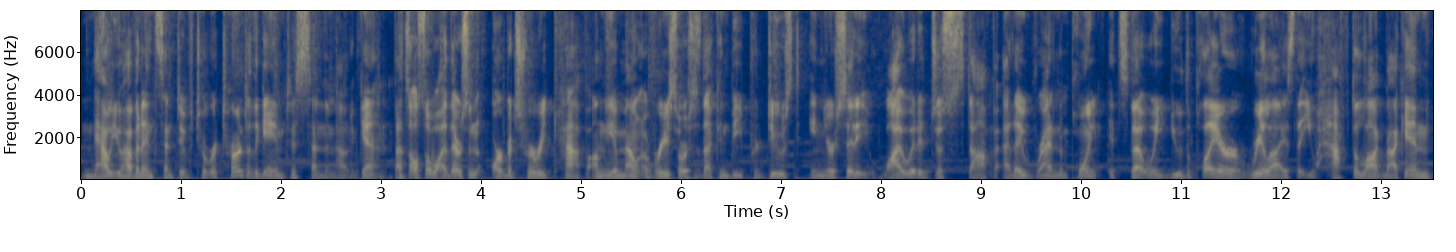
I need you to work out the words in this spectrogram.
now you have an incentive to return to the game to send them out again. That's also why there's an arbitrary cap on the amount of resources that can be produced in your city. Why would it just stop at a random point? It's that way you the player realize that you have to log back in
